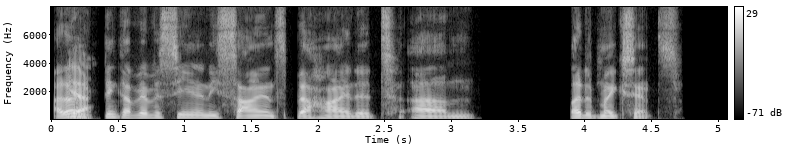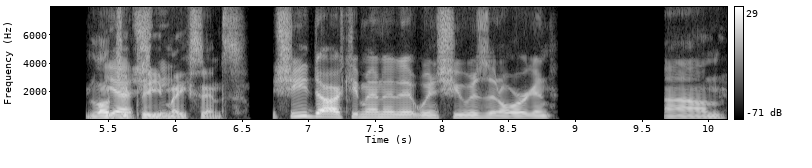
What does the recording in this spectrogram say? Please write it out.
I don't Yeah. think I've ever seen any science behind it, um, but it makes sense. Logically, she- it makes sense. she documented it when she was in Oregon. Um,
